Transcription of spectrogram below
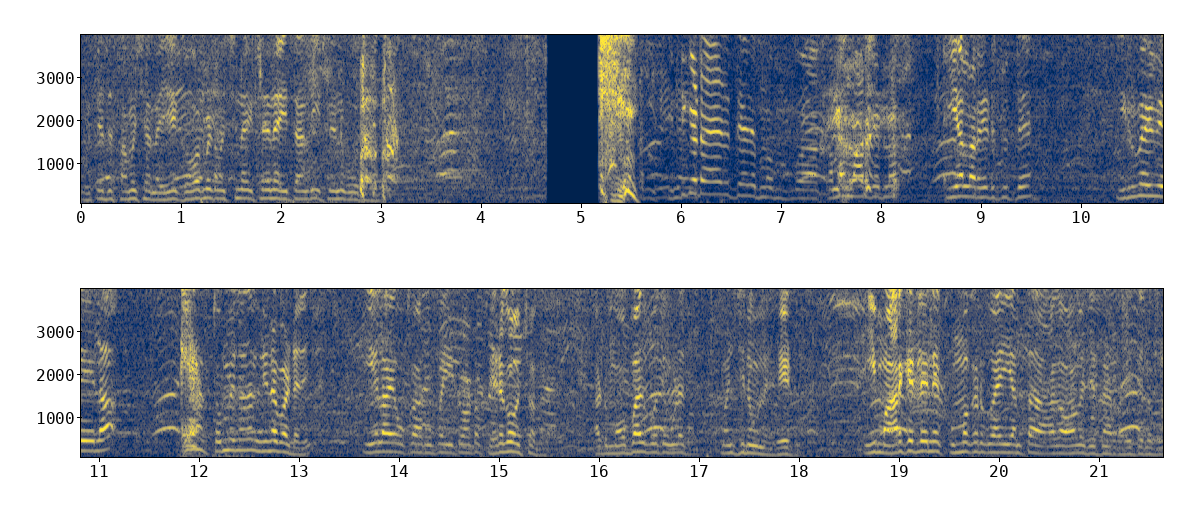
ఇది పెద్ద సమస్య అన్న. ఏ గవర్నమెంట్ వచ్చినా ఇట్లనే అవుతుంది ఇట్లనే పోతుంది. సిండికేట్ ఆయిల్ తే- ఖమ్మం మార్కెట్లో. ఇవాళ రేటు చూస్తే ఇరవై వేల తొమ్మిది వందలు నిలబడ్డది. ఇలా ఒక రూపాయి ఇటు అటు పెరగవచ్చు అక్కడ. అటు మొబైల్ పోతే కూడా మంచిగా ఉన్నాయి రేటు. ఈ మార్కెట్లోనే కుమ్మకరకు అయ్యి అంతా ఆగవాగా చేస్తున్నారు రైతులకు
